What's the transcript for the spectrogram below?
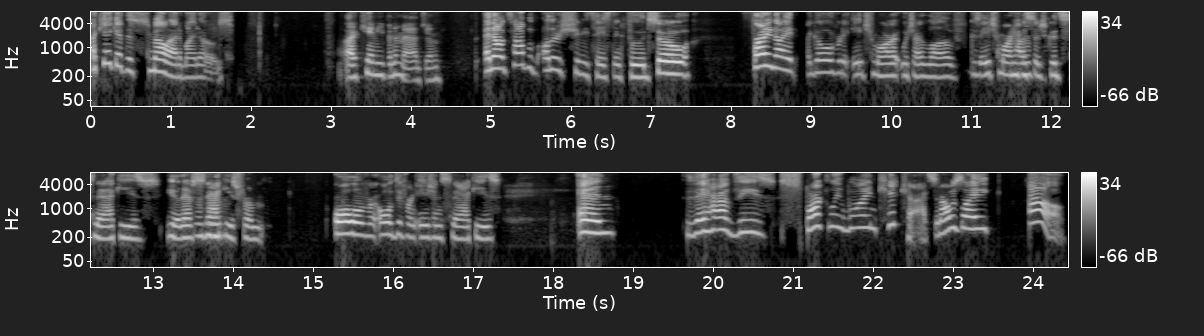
i can't get this smell out of my nose I can't even imagine. and on top of other shitty tasting food, so friday night i go over to h mart which i love because h mart has such good snackies you know they have Mhm. snackies from all over all different asian snackies and they have these sparkling wine kit kats and i was like oh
